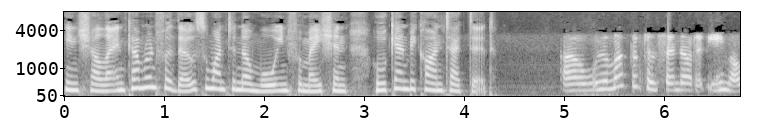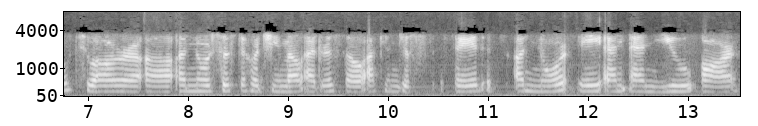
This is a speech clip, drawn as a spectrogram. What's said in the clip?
Inshallah. And Kamrun, for those who want to know more information, who can be contacted? Uh, we would love them to send out an email to our uh, Annur Sisterhood Gmail address, so I can just say it. It's Annur, A-N-N-U-R,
